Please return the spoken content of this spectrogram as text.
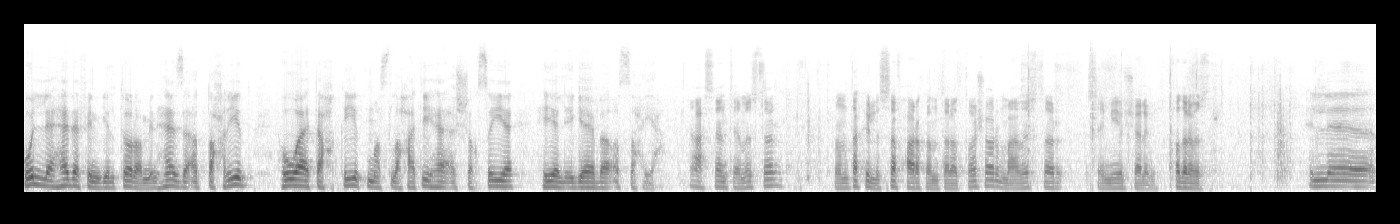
كل هدف إنجلترا من هذا التحريض هو تحقيق مصلحتها الشخصية هي الإجابة الصحيحة. أحسنت يا مستر. ننتقل للصفحة رقم 13 مع مستر سمير شلبي. اتفضل يا مستر. ال-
